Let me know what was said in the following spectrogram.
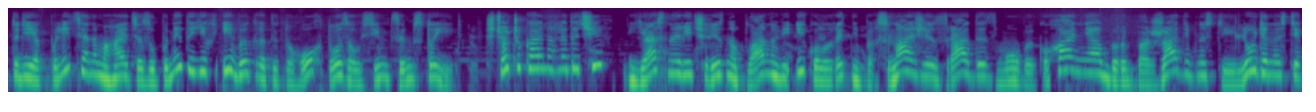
тоді як поліція намагається зупинити їх і викрити того, хто за усім цим стоїть. Що чекає на глядачів? Ясна річ, різнопланові і колоритні персонажі, зради, змови кохання, боротьба жадібності і людяності,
